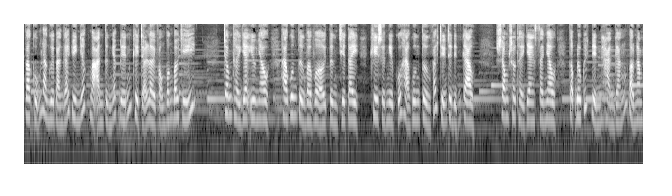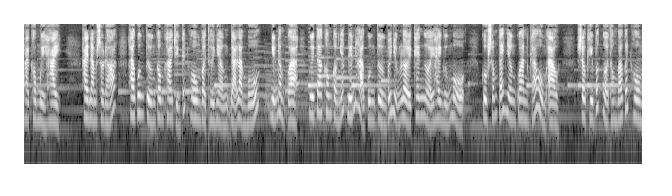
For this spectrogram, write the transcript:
và cũng là người bạn gái duy nhất mà anh từng nhắc đến khi trả lời phỏng vấn báo chí. Trong thời gian yêu nhau, Hạ Quân Tường và vợ từng chia tay khi sự nghiệp của Hạ Quân Tường phát triển trên đỉnh cao. Song sau thời gian xa nhau, cặp đôi quyết định hàn gắn vào năm 2012. Hai năm sau đó, Hạ Quân Tường công khai chuyện kết hôn và thừa nhận đã làm bố. Những năm qua, người ta không còn nhắc đến Hạ Quân Tường với những lời khen ngợi hay ngưỡng mộ. Cuộc sống cá nhân của anh khá ồn ào. Sau khi bất ngờ thông báo kết hôn,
